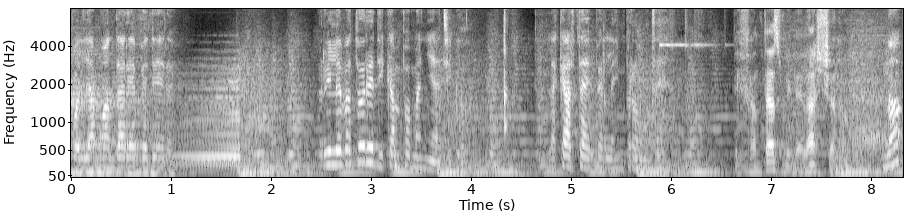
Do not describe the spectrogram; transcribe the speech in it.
Vogliamo andare a vedere? Rilevatore di campo magnetico. La carta è per le impronte. I fantasmi le lasciano? No,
